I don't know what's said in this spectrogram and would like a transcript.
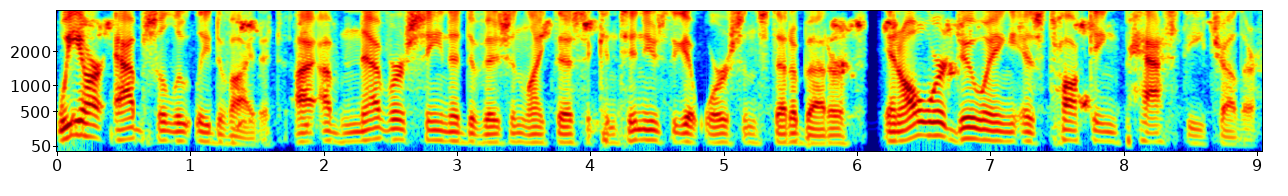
we are absolutely divided. I, I've never seen a division like this. It continues to get worse instead of better. And all we're doing is talking past each other.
